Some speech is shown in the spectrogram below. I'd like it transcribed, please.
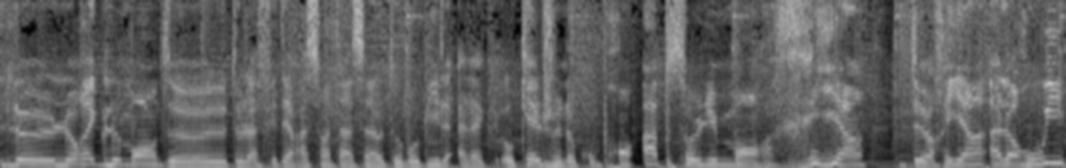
le, le règlement de, de la Fédération internationale automobile auquel je ne comprends absolument rien de rien. Alors oui,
